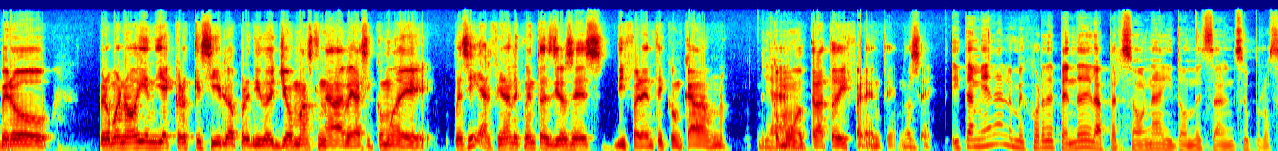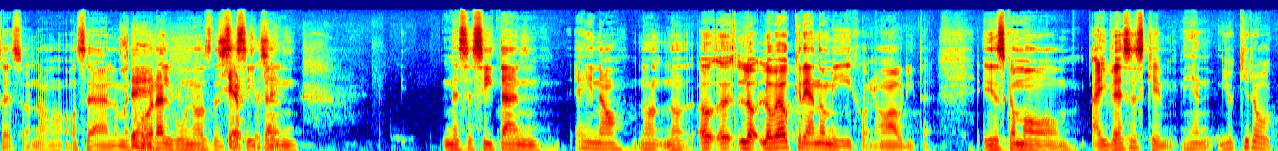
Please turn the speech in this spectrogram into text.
pero pero bueno, hoy en día creo que sí lo he aprendido yo más que nada a ver así como de, pues sí, al final de cuentas Dios es diferente con cada uno. Como trato diferente, no sé. Y también a lo mejor depende de la persona y dónde están en su proceso, ¿no? O sea, a lo mejor algunos necesitan, necesitan, hey, no, no, no, lo, lo, veo creando mi hijo, ¿no? Ahorita. Y es como, hay veces que, man, yo quiero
